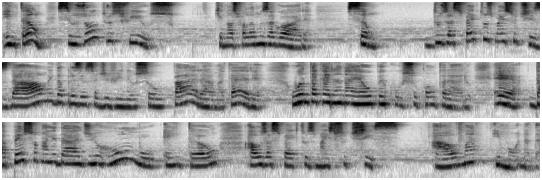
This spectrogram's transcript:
Então, se os outros fios que nós falamos agora são dos aspectos mais sutis da alma e da presença divina eu sou para a matéria, o antakarana é o percurso contrário, é da personalidade rumo então aos aspectos mais sutis, alma e mônada.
